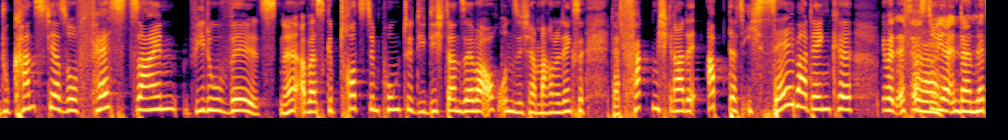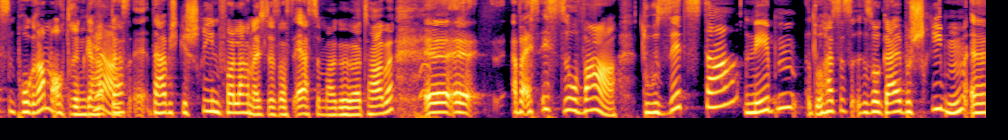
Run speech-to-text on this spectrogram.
du kannst ja so fest sein, wie du willst, ne? Aber es gibt trotzdem Punkte, die dich dann selber auch unsicher machen. Und du denkst, das fuckt mich gerade ab, dass ich selber denke, Ja, aber das hast du ja in deinem letzten Programm auch drin gehabt. Ja. Das, äh, da habe ich geschrien vor Lachen, als ich das das erste Mal gehört habe. Äh, äh, aber es ist so wahr. Du sitzt da neben, du hast es so geil beschrieben, äh,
